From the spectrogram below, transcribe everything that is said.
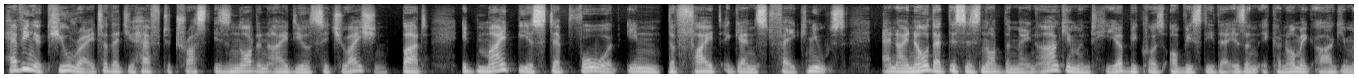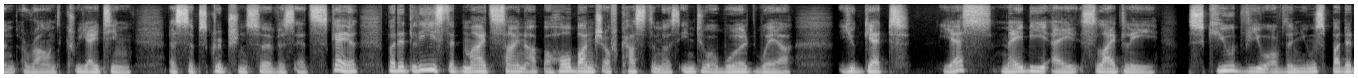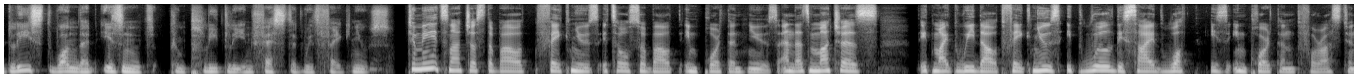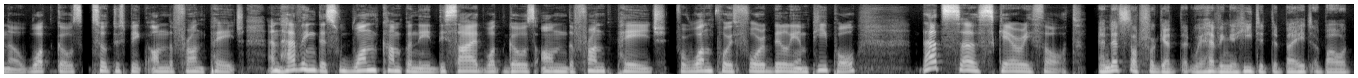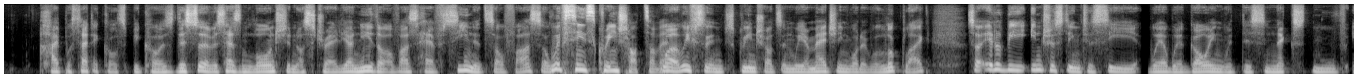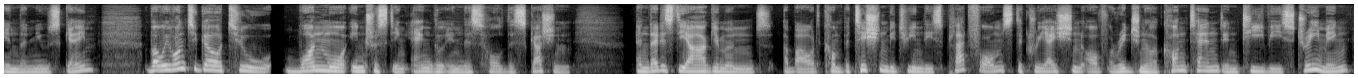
Having a curator that you have to trust is not an ideal situation, but it might be a step forward in the fight against fake news. And I know that this is not the main argument here because obviously there is an economic argument around creating a subscription service at scale, but at least it might sign up a whole bunch of customers into a world where you get, yes, maybe a slightly skewed view of the news, but at least one that isn't completely infested with fake news. To me, it's not just about fake news, it's also about important news. And as much as it might weed out fake news, it will decide what is important for us to know, what goes, so to speak, on the front page. And having this one company decide what goes on the front page for 1.4 billion people. That's a scary thought. And let's not forget that we're having a heated debate about hypotheticals because this service hasn't launched in Australia. Neither of us have seen it so far. So we've seen screenshots of it. Well, we've seen screenshots and we're imagining what it will look like. So it'll be interesting to see where we're going with this next move in the news game. But we want to go to one more interesting angle in this whole discussion. And that is the argument about competition between these platforms, the creation of original content in TV streaming,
